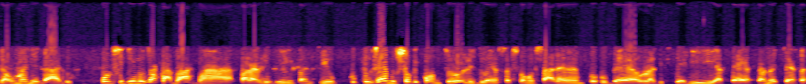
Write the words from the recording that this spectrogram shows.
da humanidade conseguimos acabar com a paralisia infantil, pusemos sob controle doenças como sarampo, rubéola, difteria, tétano, etc.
